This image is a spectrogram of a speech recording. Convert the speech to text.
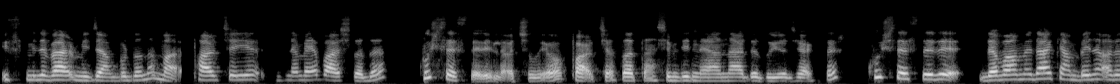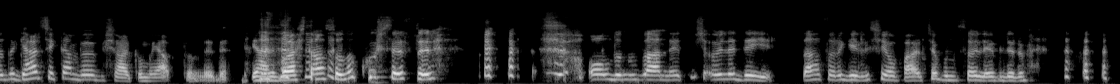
İsmini vermeyeceğim buradan ama parçayı dinlemeye başladı. Kuş sesleriyle açılıyor parça. Zaten şimdi dinleyenler de duyacaktır. Kuş sesleri devam ederken beni aradı. Gerçekten böyle bir şarkı mı yaptın dedi. Yani baştan sona kuş sesleri olduğunu zannetmiş. Öyle değil. Daha sonra gelişiyor parça. Bunu söyleyebilirim.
